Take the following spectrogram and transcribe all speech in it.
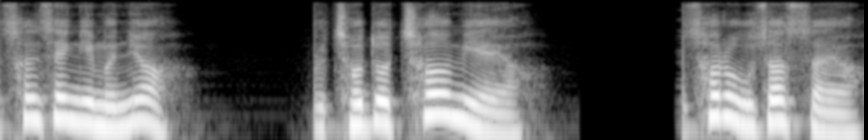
선생님은요? 저도 처음이에요. 서로 웃었어요.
